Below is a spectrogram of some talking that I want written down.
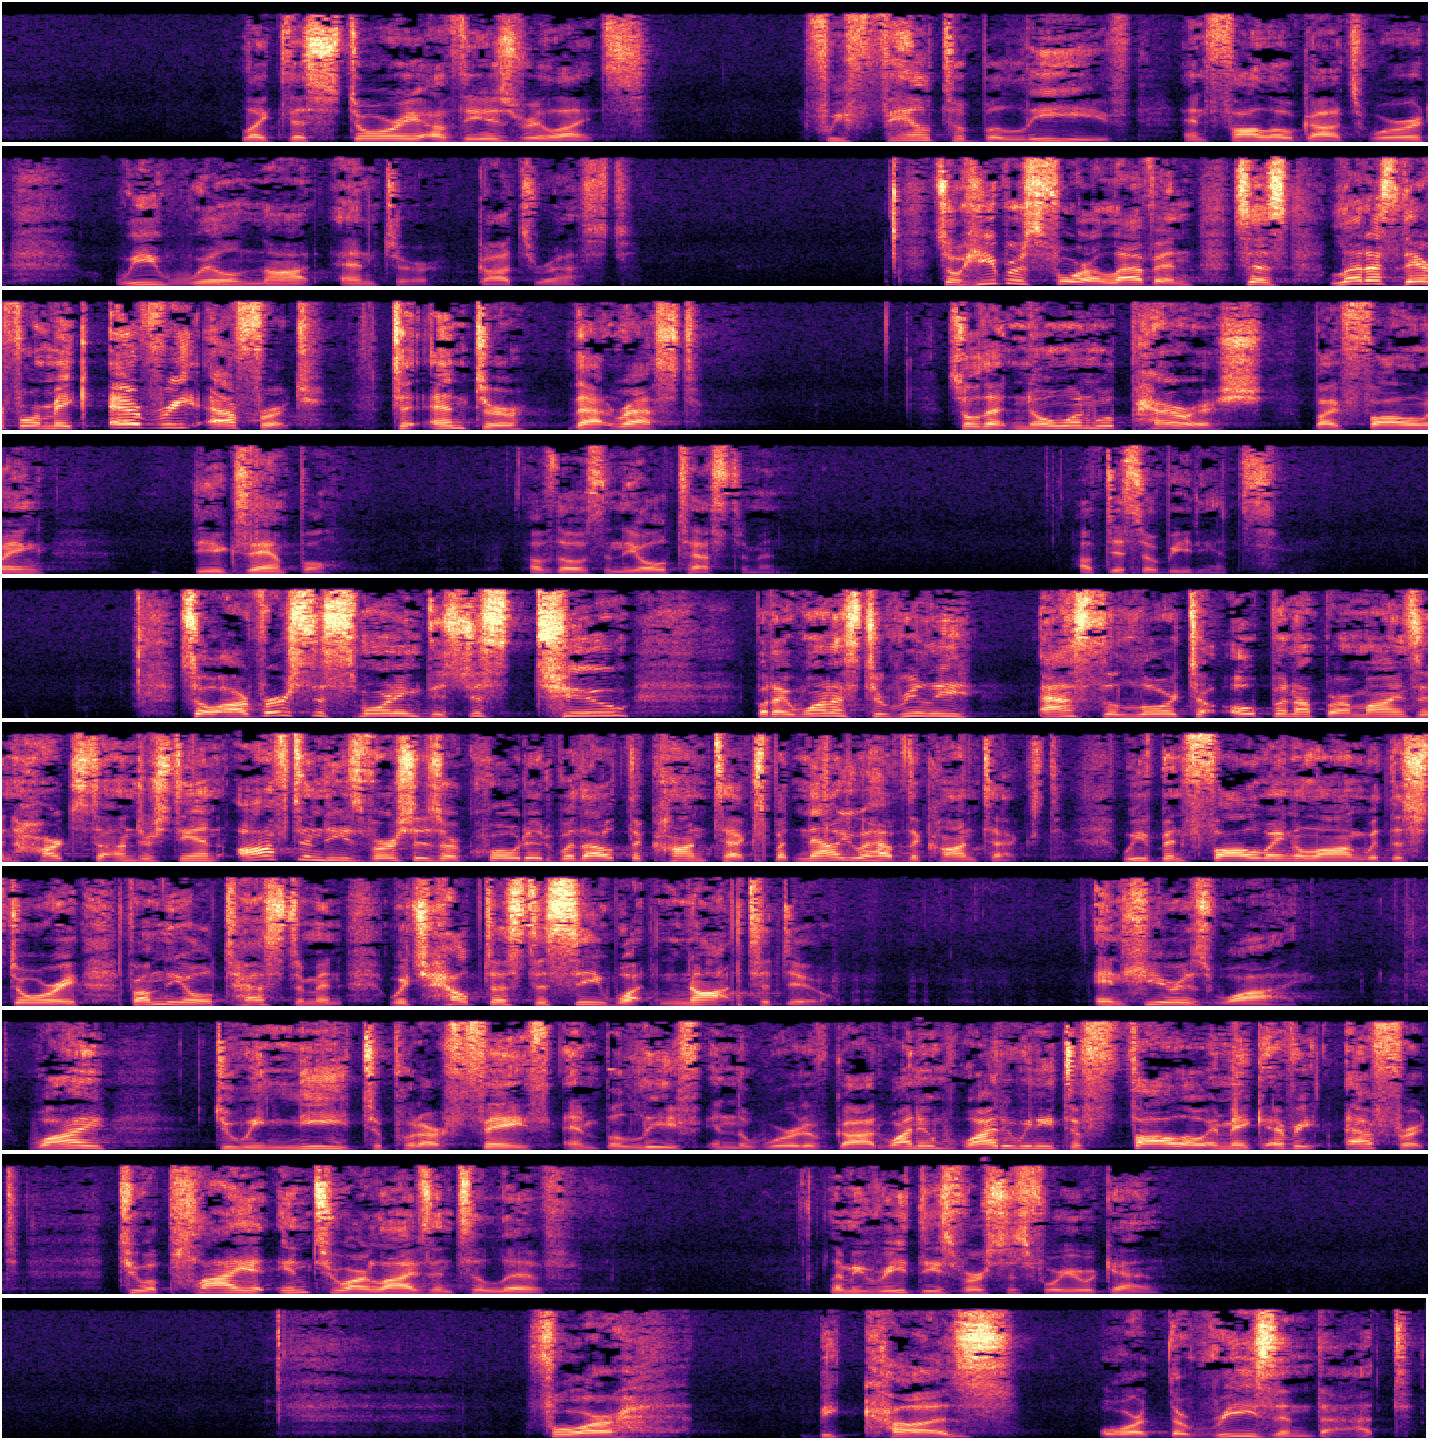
like the story of the Israelites, if we fail to believe and follow God's word, we will not enter God's rest. So Hebrews 4:11 says, "Let us therefore make every effort to enter that rest." so that no one will perish by following the example of those in the Old Testament of disobedience. So, our verse this morning is just two, But I want us to really ask the Lord to open up our minds and hearts to understand. Often these verses are quoted without the context, but now you have the context. We've been following along with the story from the Old Testament, which helped us to see what not to do. And here is why. Why do we need to put our faith and belief in the Word of God? Why do, why do we need to follow and make every effort to apply it into our lives and to live? Let me read these verses for you again. For because or the reason that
